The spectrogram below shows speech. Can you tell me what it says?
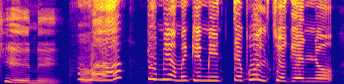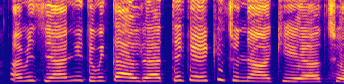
খেয়ে নে। মা তুমি আমাকে মিথ্যে বলছো কেন? আমি জানি তুমি কাল রাত থেকে কিছু না খেয়ে আছো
